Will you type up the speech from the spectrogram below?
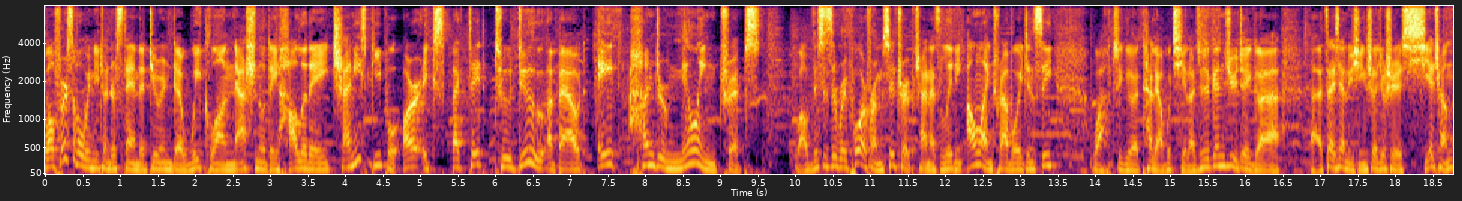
？Well, first of all, we need to understand that during the week long National Day holiday, Chinese people are expected to do about 800 million trips. Well, this is a report from Ctrip, China's leading online travel agency. 哇，这个太了不起了！就是根据这个呃在线旅行社就是携程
